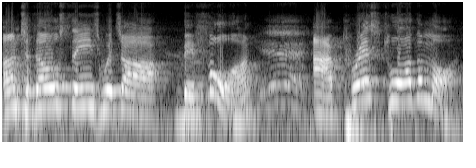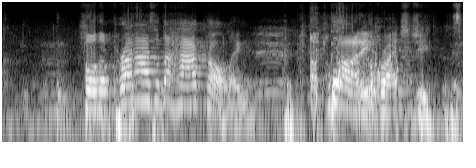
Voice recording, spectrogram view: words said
unto those things which are before, I press toward the mark mm-hmm. for the prize of the high calling of God in Christ Jesus.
